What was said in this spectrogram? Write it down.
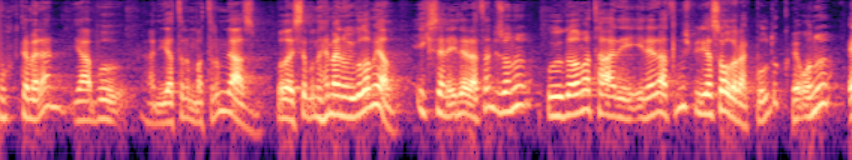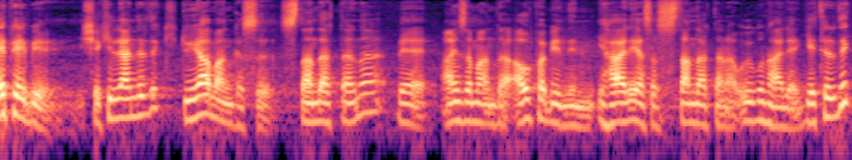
muhtemelen ya bu hani yatırım matırım lazım. Dolayısıyla bunu hemen uygulamayalım. İki sene ileri atan biz onu uygulama tarihi ileri atılmış bir yasa olarak bulduk ve onu epey bir şekillendirdik. Dünya Bankası standartlarına ve aynı zamanda Avrupa Birliği'nin ihale yasası standartlarına uygun hale getirdik.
